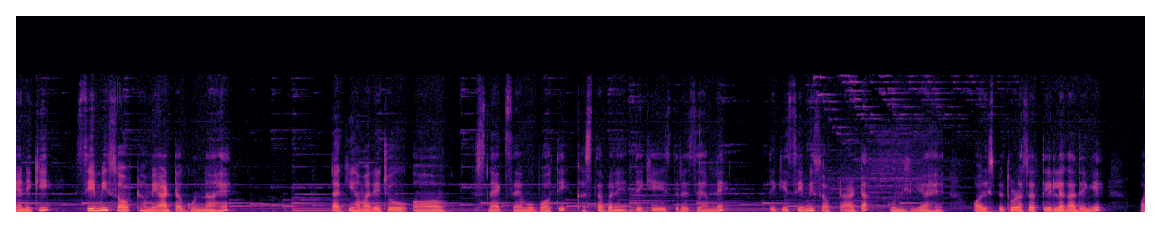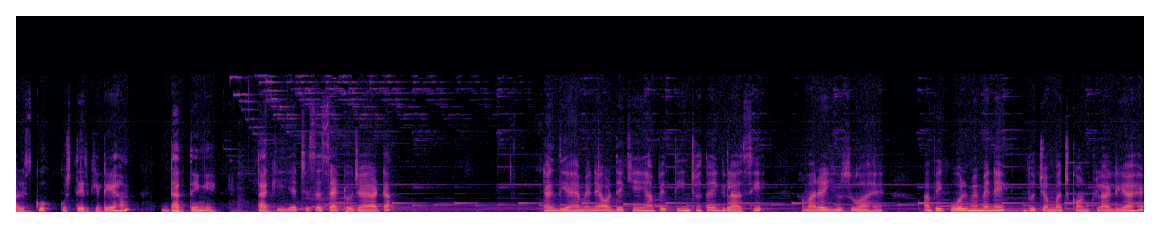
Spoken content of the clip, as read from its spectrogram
यानी कि सेमी सॉफ्ट हमें आटा गूँधना है ताकि हमारे जो आ, स्नैक्स हैं वो बहुत ही खस्ता बने। देखिए इस तरह से हमने देखिए सेमी सॉफ्ट आटा गूँध लिया है। और इस पर थोड़ा सा तेल लगा देंगे और इसको कुछ देर के लिए हम ढक देंगे। ताकि ये अच्छे से सेट हो जाए आटा। ढक दिया है मैंने और देखिए यहाँ पे तीन चौथाई गिलास ही हमारा यूज़ हुआ है। अब एक बोल में मैंने दो चम्मच कॉर्नफ्लावर लिया है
